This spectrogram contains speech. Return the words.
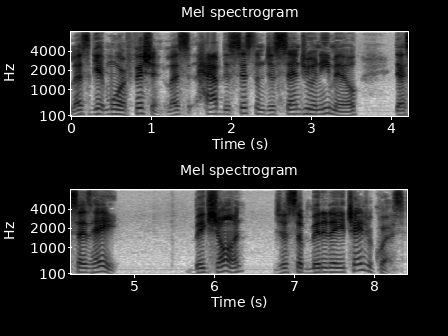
Let's get more efficient. Let's have the system just send you an email that says, "Hey, Big Sean just submitted a change request,"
